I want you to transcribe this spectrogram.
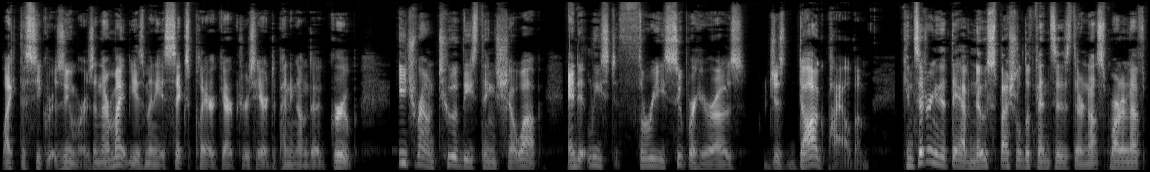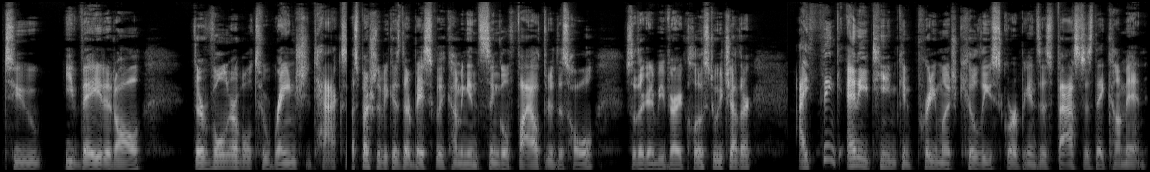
like the Secret Zoomers, and there might be as many as six player characters here, depending on the group, each round two of these things show up, and at least three superheroes just dogpile them. Considering that they have no special defenses, they're not smart enough to evade at all. They're vulnerable to ranged attacks, especially because they're basically coming in single file through this hole, so they're going to be very close to each other. I think any team can pretty much kill these scorpions as fast as they come in.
